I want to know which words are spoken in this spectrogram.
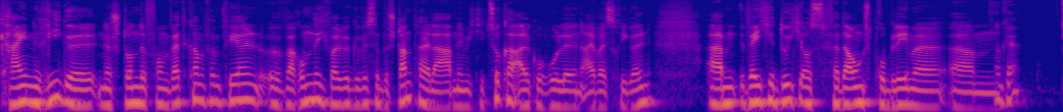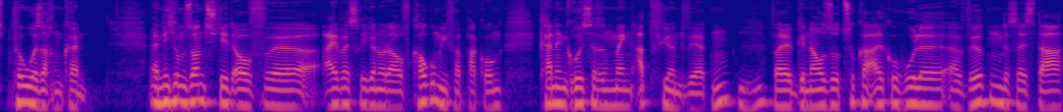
kein Riegel eine Stunde vorm Wettkampf empfehlen. Äh, Warum nicht? Weil wir gewisse Bestandteile haben, nämlich die Zuckeralkohole in Eiweißriegeln, ähm, welche durchaus Verdauungsprobleme ähm, okay. verursachen können. Äh, Nicht umsonst steht auf äh, Eiweißriegeln oder auf Kaugummiverpackung, kann in größeren Mengen abführend wirken, weil genauso Zuckeralkohole äh, wirken. Das heißt, da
